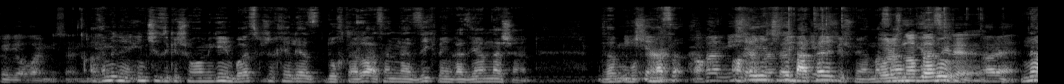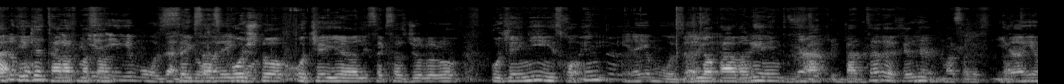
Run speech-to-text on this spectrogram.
خیلی وای میسن آخه می‌دونی این چیزی که شما میگه این باعث میشه خیلی از دخترها اصلا نزدیک به این قضیه هم نشن. و میشن. مثلا آخه میشن. آخه یه مثلا چیز اینکه- بدتری پیش میاد. بروز مثلا یارو ناپذیره آره. نه، این خب که طرف این- مثلا این سکس از پشت و اوکیه ولی سکس از جلو رو اوکی نیست. خب این اینا یه موزه ریا پروری این نه. بدتره. خیلی مسئله اینا یه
